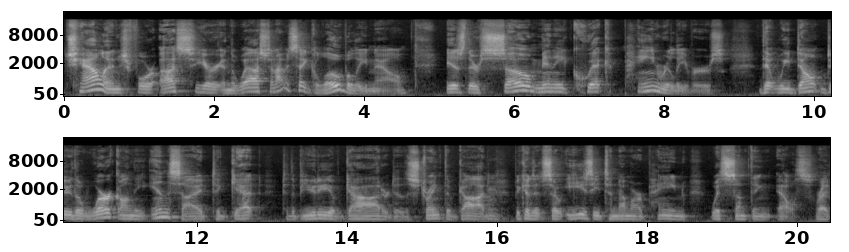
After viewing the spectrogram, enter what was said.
challenge for us here in the West, and I would say globally now, is there's so many quick pain relievers that we don't do the work on the inside to get to the beauty of God or to the strength of God because it's so easy to numb our pain with something else. Right.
